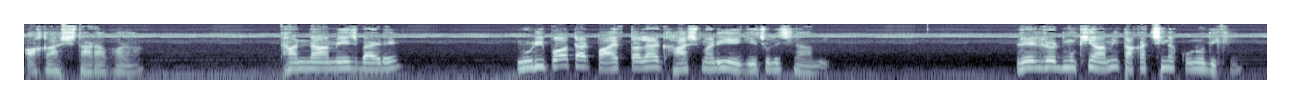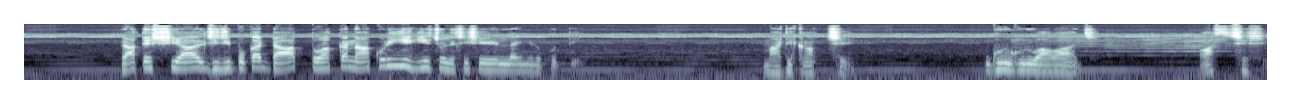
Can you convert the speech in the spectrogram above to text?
আকাশ তারা ভরা। ঠান্ডা আমেজ বাইরে। নুড়ি পথ আর পায়ের তলার ঘাস মারিয়ে এগিয়ে চলেছি আমি। রেল রোড মুখী আমি তাকাচ্ছি না কোনো দিকে। রাতের শিয়াল, ঝিঝি পোকার ডাক, তোয়াক্কা না করেই এগিয়ে চলেছি সেই রেল লাইনের উপর দিয়ে। মাটি কাঁপছে। গুরু গুরু আওয়াজ আসছে সে।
